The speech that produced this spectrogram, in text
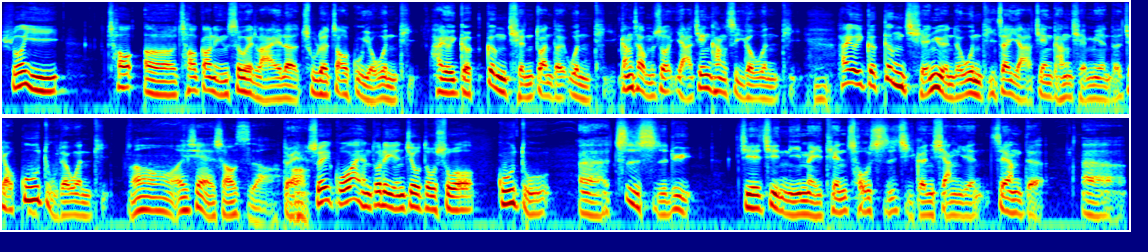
所以。超呃超高龄社会来了，除了照顾有问题，还有一个更前端的问题。刚才我们说亚健康是一个问题，还有一个更前远的问题，在亚健康前面的叫孤独的问题。哦，而现在也烧死啊。对，所以国外很多的研究都说，孤独呃致死率接近你每天抽十几根香烟这样的呃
